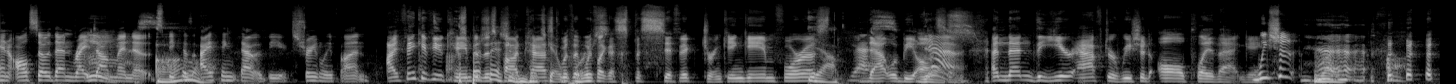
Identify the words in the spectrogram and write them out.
and also then write down Mm. my notes because Oh. I think that would be extremely fun. i think if you came to this as your notes podcast with a, with like a specific drinking game for us Yeah. Yes. that would be awesome Yes. and then the year after we should all play that game We should, Right.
